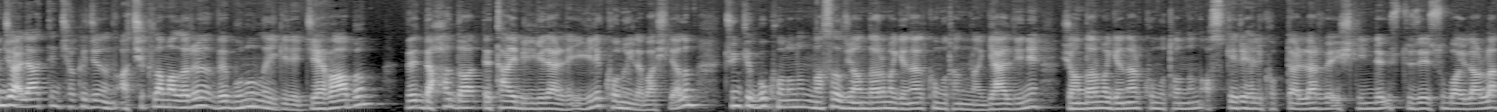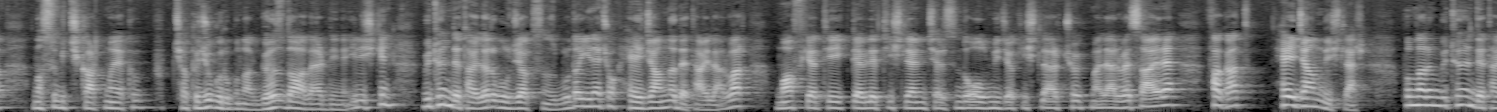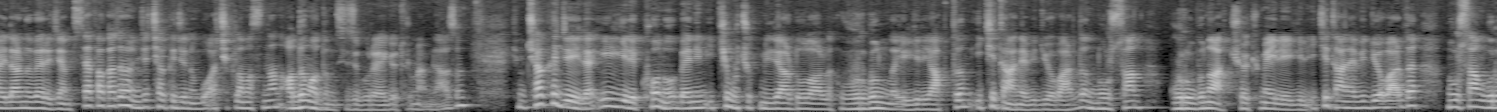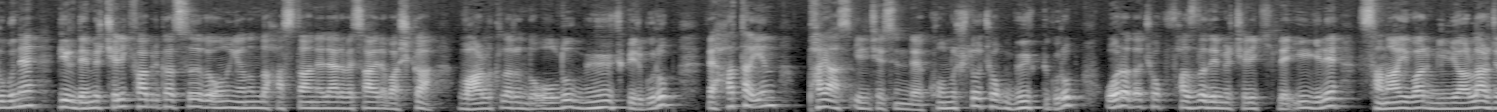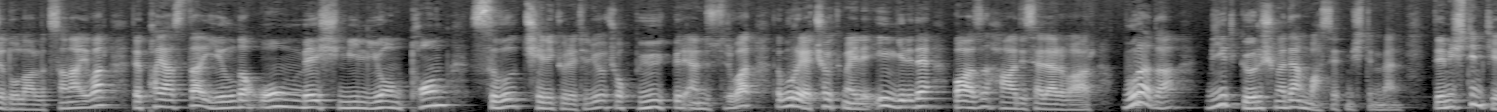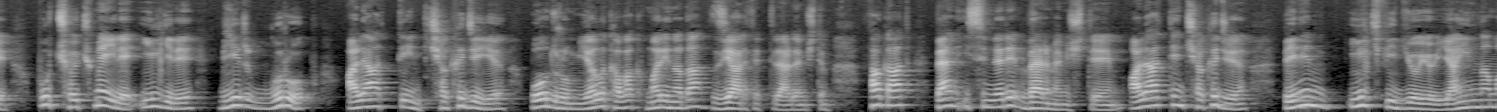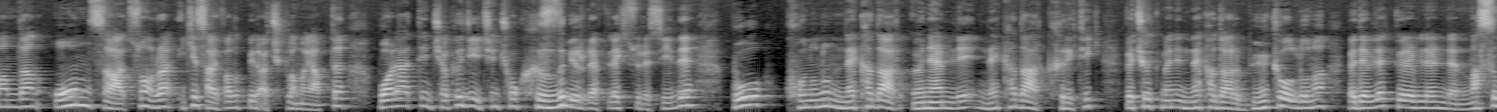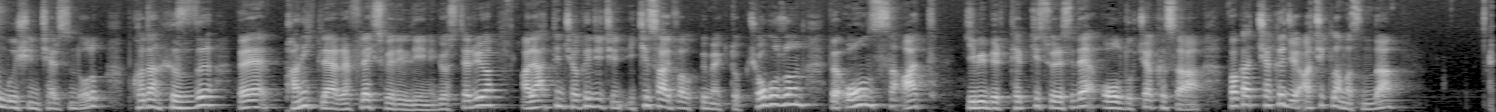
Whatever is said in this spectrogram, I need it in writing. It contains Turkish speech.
Önce Alaaddin Çakıcı'nın açıklamaları ve bununla ilgili cevabım ve daha da detay bilgilerle ilgili konuyla başlayalım. Çünkü bu konunun nasıl Jandarma Genel Komutanı'na geldiğini, Jandarma Genel Komutanı'nın askeri helikopterler ve eşliğinde üst düzey subaylarla nasıl bir çıkartma yapıp Çakıcı grubuna gözdağı verdiğine ilişkin bütün detayları bulacaksınız. Burada yine çok heyecanlı detaylar var. Mafyatik, devlet işlerinin içerisinde olmayacak işler, çökmeler vesaire. Fakat heyecanlı işler. Bunların bütün detaylarını vereceğim size. Fakat önce Çakıcı'nın bu açıklamasından adım adım sizi buraya götürmem lazım. Şimdi Çakıcı ile ilgili konu benim 2,5 milyar dolarlık vurgunla ilgili yaptığım iki tane video vardı. Nursan grubuna çökme ile ilgili iki tane video vardı. Nursan grubu ne? Bir demir çelik fabrikası ve onun yanında hastaneler vesaire başka varlıklarında olduğu büyük bir grup ve Hatay'ın Payas ilçesinde konuştuğu çok büyük bir grup. Orada çok fazla demir çelikle ilgili sanayi var. Milyarlarca dolarlık sanayi var. Ve Payas'ta yılda 15 milyon ton sıvı çelik üretiliyor. Çok büyük bir endüstri var. Ve buraya çökmeyle ilgili de bazı hadiseler var. Burada bir görüşmeden bahsetmiştim ben. Demiştim ki bu çökme ile ilgili bir grup Alaaddin Çakıcı'yı Bodrum, Yalıkavak, Marina'da ziyaret ettiler demiştim. Fakat ben isimleri vermemiştim. Alaaddin Çakıcı benim ilk videoyu yayınlamamdan 10 saat sonra 2 sayfalık bir açıklama yaptı. Bu Alaaddin Çakıcı için çok hızlı bir refleks süresiydi. Bu konunun ne kadar önemli, ne kadar kritik ve çökmenin ne kadar büyük olduğunu ve devlet görevlilerinde nasıl bu işin içerisinde olup bu kadar hızlı ve panikle refleks verildiğini gösteriyor. Alaaddin Çakıcı için 2 sayfalık bir mektup çok uzun ve 10 saat gibi bir tepki süresi de oldukça kısa. Fakat Çakıcı açıklamasında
